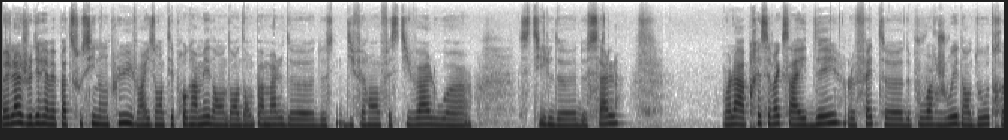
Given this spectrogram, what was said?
Mais là, je veux dire, il n'y avait pas de souci non plus. ils ont été programmés dans, pas mal de, différents festivals ou euh, styles de, de, salles. Voilà, après, c'est vrai que ça a aidé le fait euh, de pouvoir jouer dans d'autres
